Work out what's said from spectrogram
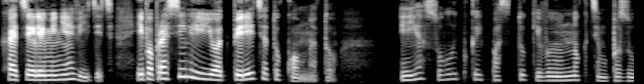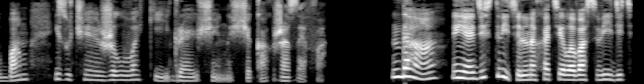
хотели меня видеть и попросили ее отпереть эту комнату. И я с улыбкой постукиваю ногтем по зубам, изучая желваки, играющие на щеках Жозефа. «Да, я действительно хотела вас видеть,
